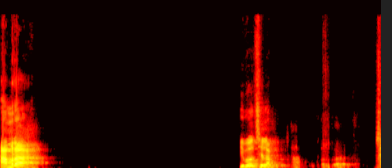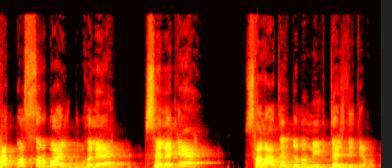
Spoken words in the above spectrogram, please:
আমরা কি বলছিলাম? সাত বছর বয়স হলে ছেলেকে সালাতের জন্য নির্দেশ দিতে হবে।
